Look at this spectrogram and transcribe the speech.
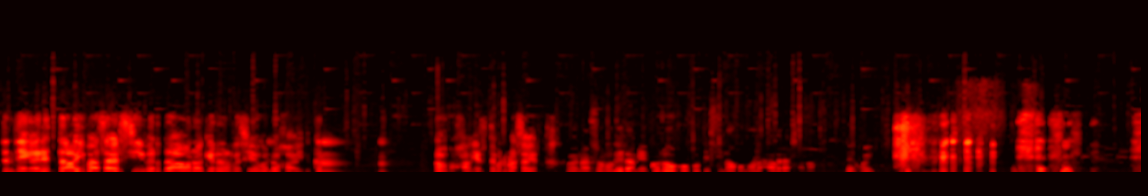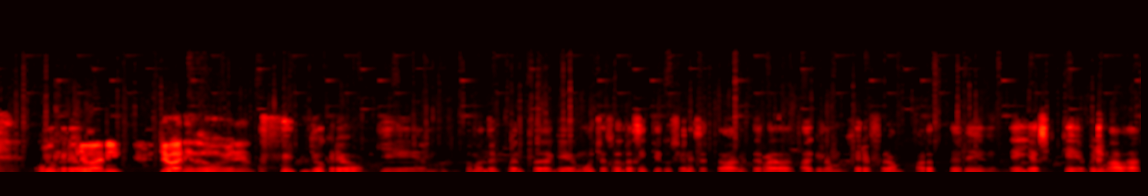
tendría que haber estado ahí para saber si verdad o no que lo recibió con los con los ojos abiertos, con los brazos abiertos. Bueno, asumo que también con los ojos, porque si no, como las abraza, ¿no? Dejo ahí. Yo creo, Giovanni, yo creo que mm, tomando en cuenta que muchas otras instituciones estaban cerradas a que las mujeres fueran parte de ellas y que primaba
